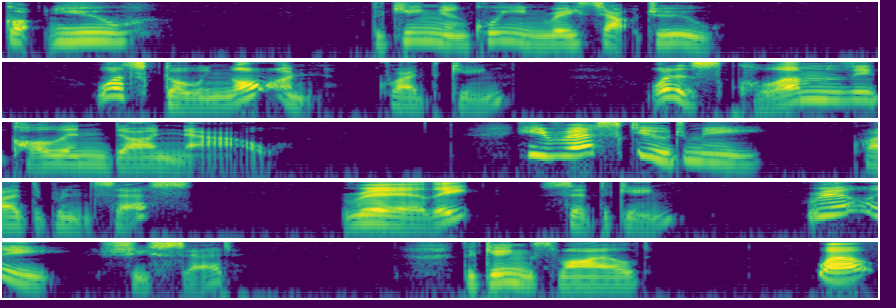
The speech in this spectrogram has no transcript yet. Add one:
Got you. The king and queen raced out too. What's going on? cried the king. What has clumsy Colin done now? He rescued me, cried the princess. Really? said the king. Really, she said. The king smiled. Well,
